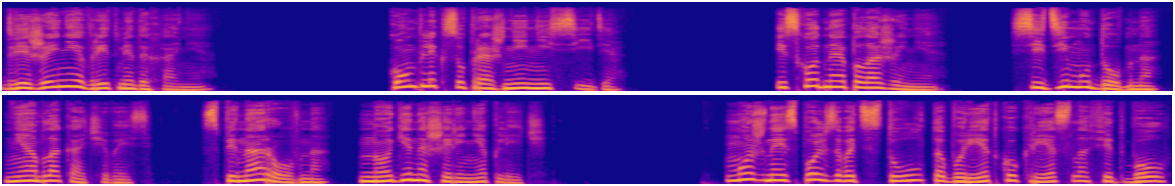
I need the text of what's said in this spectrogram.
движение в ритме дыхания. Комплекс упражнений сидя. Исходное положение. Сидим удобно, не облокачиваясь. Спина ровно, ноги на ширине плеч. Можно использовать стул, табуретку, кресло, фитбол,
